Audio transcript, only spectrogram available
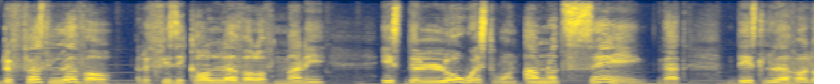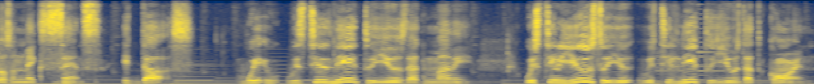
the first level, the physical level of money, is the lowest one. I'm not saying that this level doesn't make sense, it does. We, we still need to use that money. We still use to use, we still need to use that coin.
